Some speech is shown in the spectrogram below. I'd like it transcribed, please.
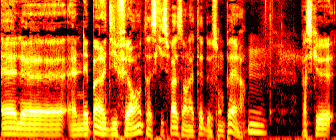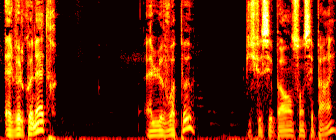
elle, euh, elle n'est pas indifférente à ce qui se passe dans la tête de son père, mm. parce que elle veut le connaître. Elle le voit peu, puisque ses parents sont séparés.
